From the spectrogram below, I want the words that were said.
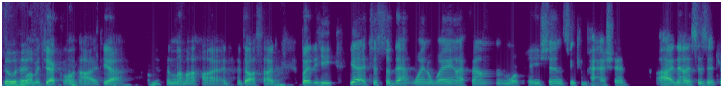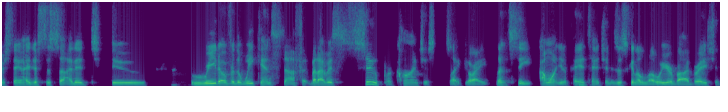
Go ahead, Lama Jekyll and Hyde. Yeah. Yeah. and Lama Hyde, Hadass Hyde. But he, yeah, just so that went away, and I found more patience and compassion. Now this is interesting. I just decided to read over the weekend stuff, but I was super conscious. It's like, all right, let's see. I want you to pay attention. Is this going to lower your vibration?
